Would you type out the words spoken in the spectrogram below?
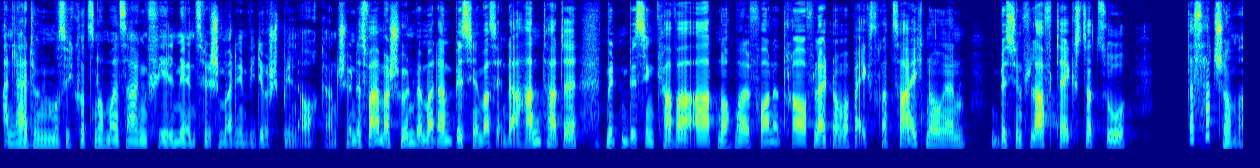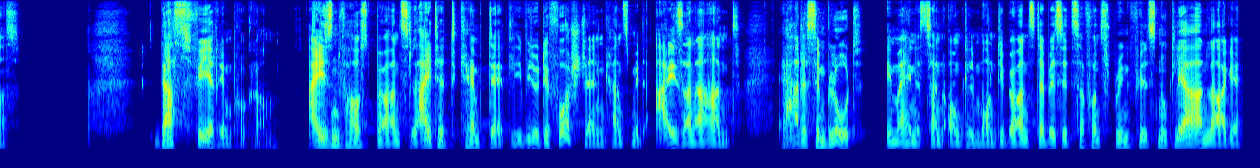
Anleitungen, muss ich kurz nochmal sagen, fehlen mir inzwischen bei den Videospielen auch ganz schön. Das war immer schön, wenn man da ein bisschen was in der Hand hatte, mit ein bisschen Coverart nochmal vorne drauf, vielleicht nochmal ein paar extra Zeichnungen, ein bisschen Flufftext dazu. Das hat schon was. Das Ferienprogramm. Eisenfaust Burns leitet Camp Deadly, wie du dir vorstellen kannst, mit eiserner Hand. Er hat es im Blut. Immerhin ist sein Onkel Monty Burns der Besitzer von Springfields Nuklearanlage.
